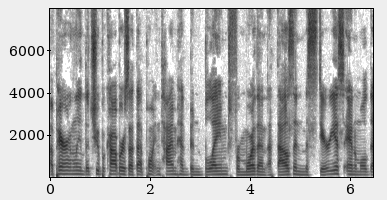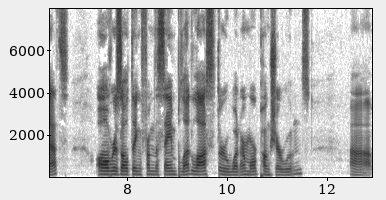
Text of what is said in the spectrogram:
apparently the chupacabras at that point in time had been blamed for more than a thousand mysterious animal deaths, all resulting from the same blood loss through one or more puncture wounds. Um,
